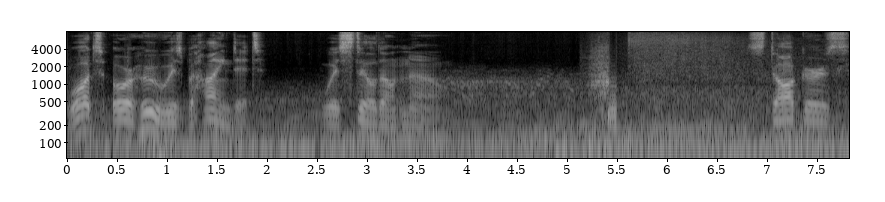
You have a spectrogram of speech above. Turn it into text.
What or who is behind it? We still don't know. Stalkers,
